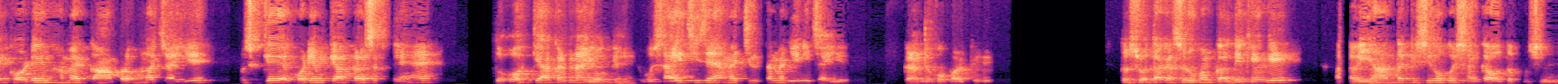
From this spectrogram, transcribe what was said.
अकॉर्डिंग हमें कहाँ पर होना चाहिए, उसके अकॉर्डिंग क्या कर सकते हैं तो और क्या करना योग्य है। वो सारी चीज़ें हमें चिंतन में लेनी चाहिए, ग्रंथ को पढ़ के। तो श्रोता का स्वरूप हम कल देखेंगे। अभी यहाँ तक किसी को कोई शंका हो तो पूछ लें।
